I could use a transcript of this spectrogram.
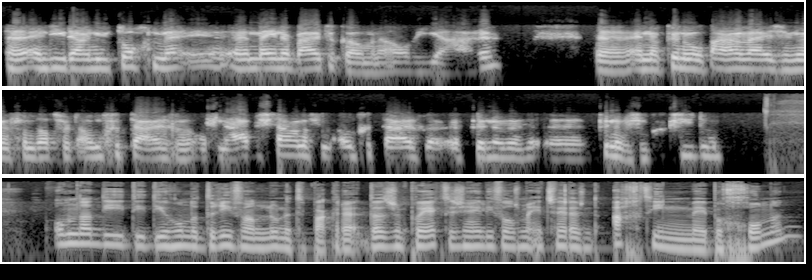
Uh, en die daar nu toch mee, mee, naar buiten komen na al die jaren. en dan kunnen we op aanwijzingen van dat soort ooggetuigen of nabestaanden van ooggetuigen kunnen we, kunnen we zoekacties doen. Om dan die, die, die 103 van Loenen te pakken, dat is een project, daar zijn jullie volgens mij in 2018 mee begonnen.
